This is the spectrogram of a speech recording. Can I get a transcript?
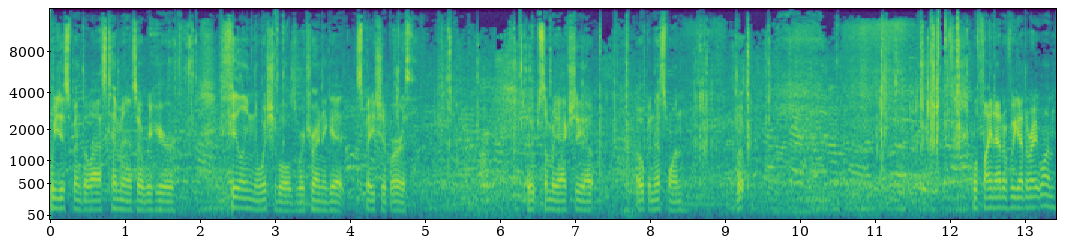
We just spent the last 10 minutes over here feeling the wishables. We're trying to get Spaceship Earth. Oops, somebody actually opened this one. Oop. We'll find out if we got the right one.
